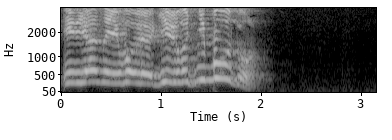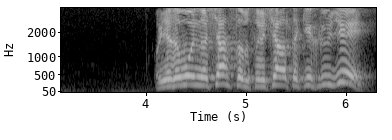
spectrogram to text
и я на его реагировать не буду. Я довольно часто встречал таких людей,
